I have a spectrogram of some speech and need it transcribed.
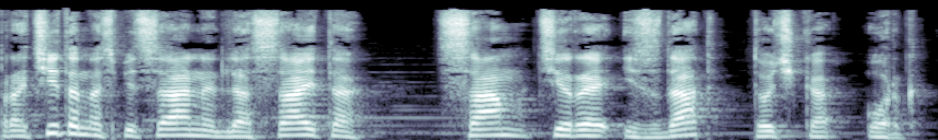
Прочитано специально для сайта сам-издат.орг.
